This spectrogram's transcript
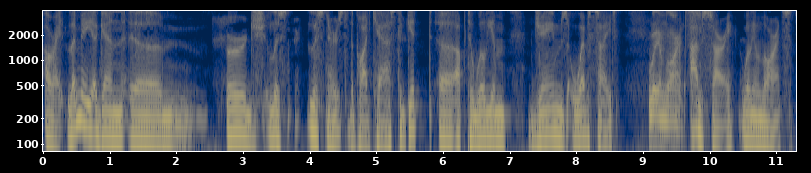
All right. Let me again um, urge listen- listeners to the podcast to get uh, up to William James' website. William Lawrence. I'm sorry, William Lawrence.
